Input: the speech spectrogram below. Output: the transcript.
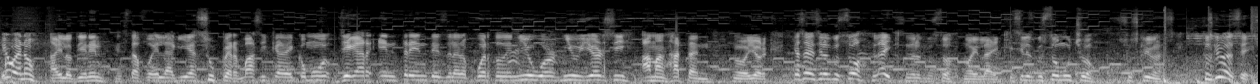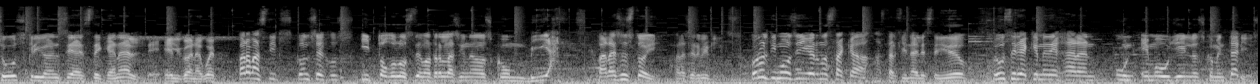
Y bueno, ahí lo tienen. Esta fue la guía súper básica de cómo llegar en tren desde el aeropuerto de Newark, New Jersey, a Manhattan, Nueva York. Ya saben, si les gustó, like. Si no les gustó, no hay like. Y si les gustó mucho, suscríbanse. Suscríbanse, suscríbanse a este canal de El Gana Web para más tips, consejos y todos los temas relacionados con viajes. Para eso estoy, para servirles. Por último, si llegaron hasta acá, hasta el final de este video, me gustaría que me dejaran un emoji en los comentarios.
